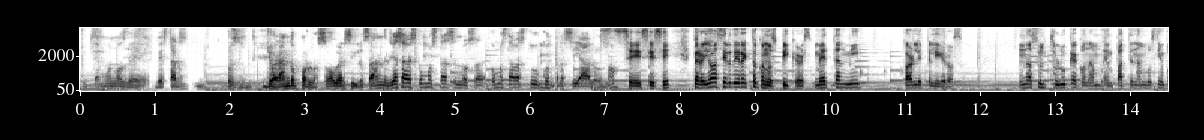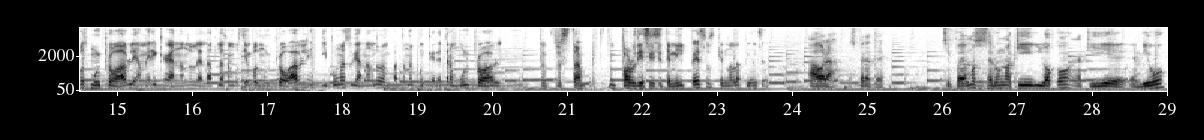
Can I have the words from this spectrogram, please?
quitémonos de, de, estar pues llorando por los overs y los unders. Ya sabes cómo estás en los cómo estabas tú contra Seattle, ¿no? Sí, sí, sí. Pero yo voy a ser directo con los pickers. Metan mi parley peligroso. Un azul Toluca con empate en ambos tiempos muy probable. América ganándole al Atlas ambos tiempos muy probable. Y Pumas ganando o empatando con Querétaro muy probable. Pues, está por 17 mil pesos que no la piensen. Ahora, espérate si podemos hacer uno aquí loco, aquí eh, en vivo.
